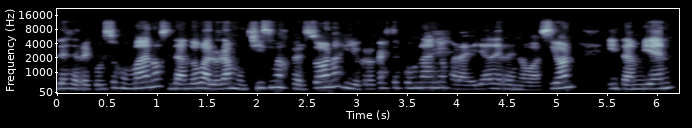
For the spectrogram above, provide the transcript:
desde recursos humanos, dando valor a muchísimas personas y yo creo que este fue un año para ella de renovación y también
